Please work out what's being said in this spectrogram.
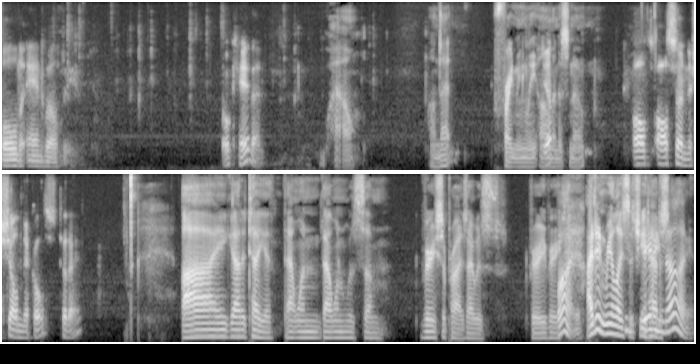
old and wealthy. Okay then. Wow. On that frighteningly ominous note, Al- Also, Nichelle Nichols today. I got to tell you that one that one was um very surprised. I was very very. Why? I didn't realize that she had had a, 89.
